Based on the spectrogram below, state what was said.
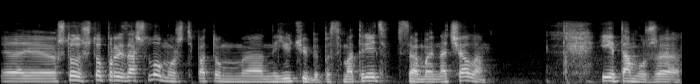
э, что, что произошло, можете потом э, на YouTube посмотреть, самое начало. И там уже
